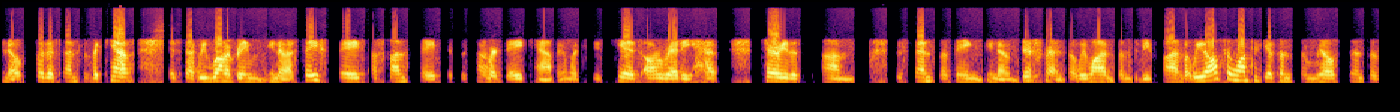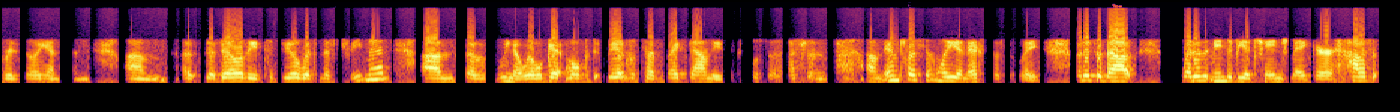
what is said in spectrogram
you know for the sense of the camp is that we want to bring you know a safe space a fun space it's a summer day camp in which these kids already have carry this um, the sense of being, you know, different, but we want them to be fun. But we also want to give them some real sense of resilience and um, uh, the ability to deal with mistreatment. Um, so, you know, we'll get we'll be able to break down these explicit lessons um, implicitly and explicitly. But it's about what does it mean to be a change maker? How is it,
